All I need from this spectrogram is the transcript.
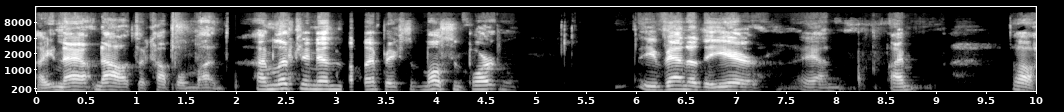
Like now, now it's a couple months. I'm lifting in the Olympics, the most important event of the year, and I'm. Oh,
